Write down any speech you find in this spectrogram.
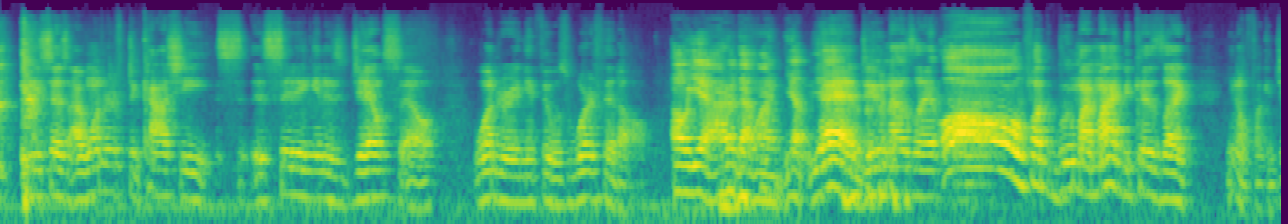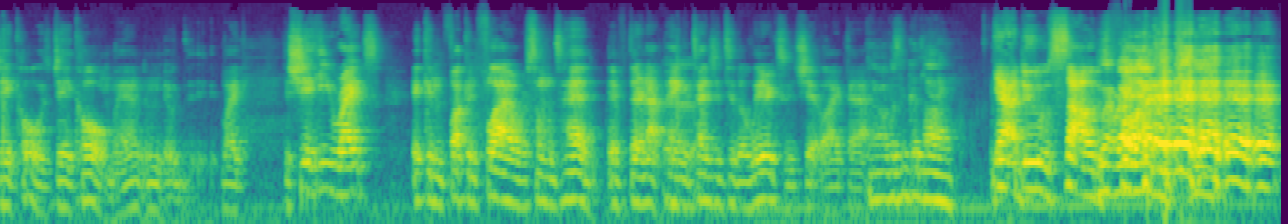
he says I wonder if Tekashi s- is sitting in his jail cell, wondering if it was worth it all. Oh yeah, I heard that line. Yep. Yeah, dude, and I was like, oh, fuck, blew my mind because like, you know, fucking J Cole is J Cole, man, and it- like the shit he writes, it can fucking fly over someone's head if they're not paying Yeah. attention to the lyrics and shit like that. No, it was a good line. Yeah, dude, it was solid Went right at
